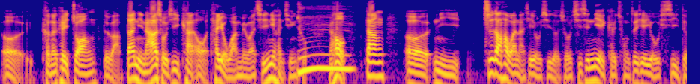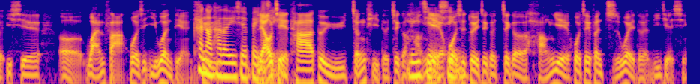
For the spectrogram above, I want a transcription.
呃可能可以装，对吧？但你拿他手机一看，哦，他有玩没玩，其实你很清楚。嗯然后当呃你。知道他玩哪些游戏的时候，其实你也可以从这些游戏的一些呃玩法或者是疑问点，看到他的一些背景，了解他对于整体的这个行业，或者是对这个这个行业或这份职位的理解性。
